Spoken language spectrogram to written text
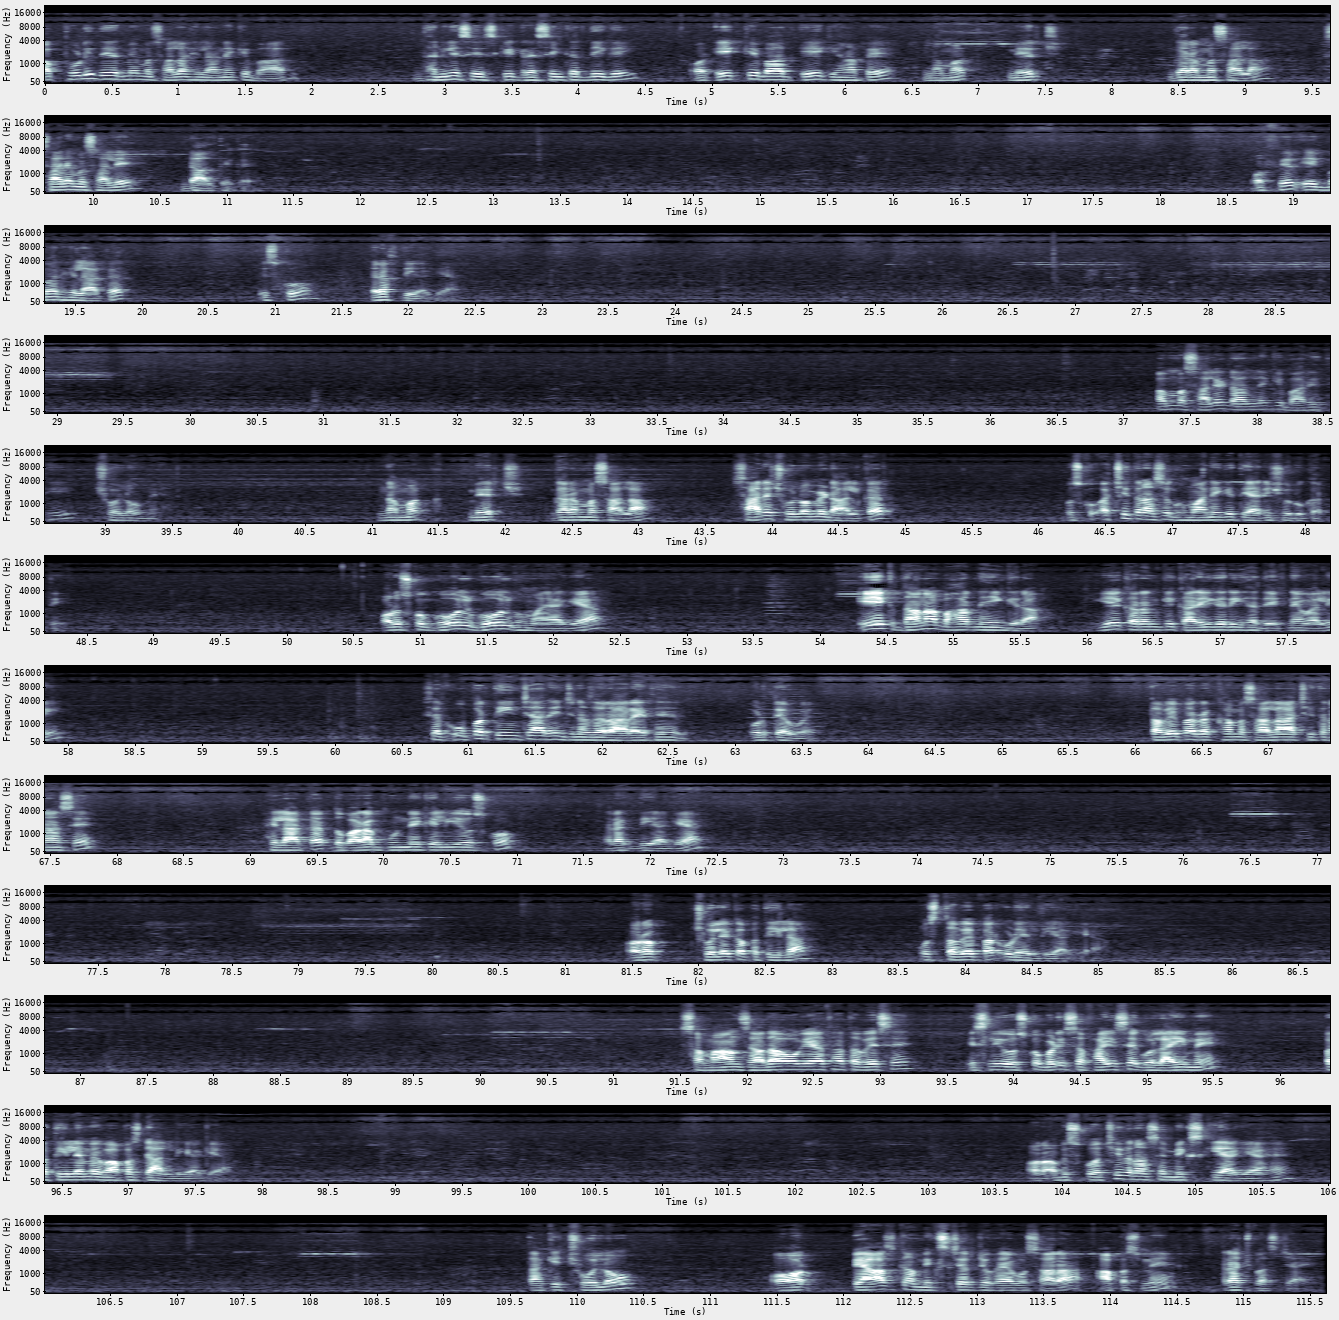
अब थोड़ी देर में मसाला हिलाने के बाद धनिए से इसकी ड्रेसिंग कर दी गई और एक के बाद एक यहाँ पे नमक मिर्च गरम मसाला सारे मसाले डालते गए। और फिर एक बार हिलाकर इसको रख दिया गया। अब मसाले डालने की बारी थी छोलों में। नमक, मिर्च, गरम मसाला, सारे छोलों में डालकर उसको अच्छी तरह से घुमाने की तैयारी शुरू कर दी। और उसको गोल गोल घुमाया गया। एक दाना बाहर नहीं गिरा। ये करण की कारीगरी है देखने वाली। सिर्फ़ ऊपर तीन चार इंच नज़र आ रहे थे उड़ते हुए। तवे पर रखा मसाला अच्छी तरह से हिलाकर दोबारा भूनने के लिए उसको रख दिया गया। और अब छोले का पतीला उस तवे पर उड़ेल दिया गया। सामान ज़्यादा हो गया था तवे से, इसलिए उसको बड़ी सफ़ाई से गोलाई में पतीले में वापस डाल लिया गया। और अब इसको अच्छी तरह से मिक्स किया गया है ताकि छोलों और प्याज का मिक्सचर जो है वो सारा आपस में रच बस जाए।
